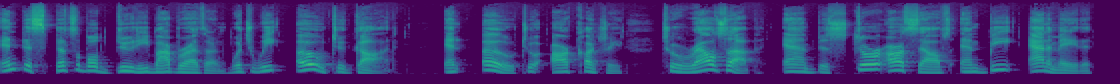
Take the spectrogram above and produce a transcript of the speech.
indispensable duty, my brethren, which we owe to God and owe to our country to rouse up and bestir ourselves and be animated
